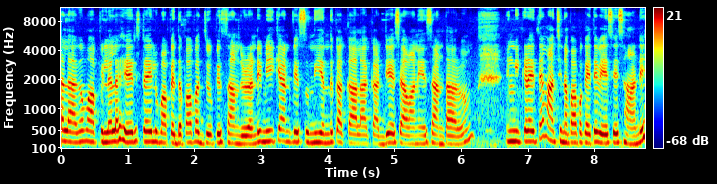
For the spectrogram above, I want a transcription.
అలాగా మా పిల్లల హెయిర్ స్టైల్ మా పెద్ద పాప చూపిస్తాను చూడండి. మీకే అనిపిస్తుంది. ఎందుకు అక్క అలా కట్ చేసావనేసి అంటారు. ఇంక ఇక్కడైతే మా చిన్న పాపకైతే వేసేసానండి.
